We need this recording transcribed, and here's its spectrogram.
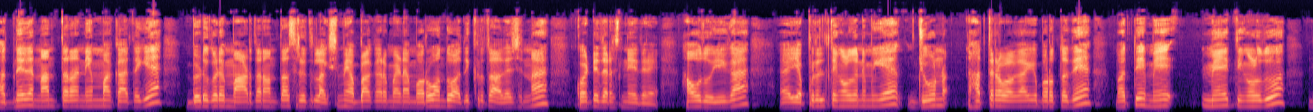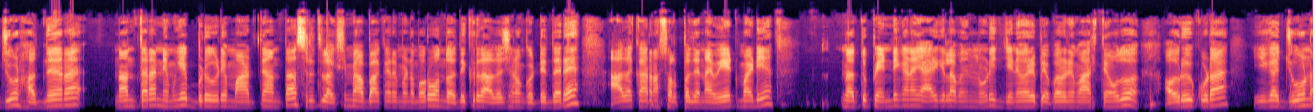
ಹದಿನೈದರ ನಂತರ ನಿಮ್ಮ ಖಾತೆಗೆ ಬಿಡುಗಡೆ ಮಾಡ್ತಾರಂತ ಶ್ರೀಯುತ ಲಕ್ಷ್ಮೀ ಹಬ್ಬಾಕರ್ ಮೇಡಮ್ ಅವರು ಒಂದು ಅಧಿಕೃತ ಆದೇಶನ ಕೊಟ್ಟಿದ್ದಾರೆ ಸ್ನೇಹಿತರೆ. ಹೌದು, ಈಗ, ಏಪ್ರಿಲ್ ತಿಂಗಳು ನಿಮಗೆ ಜೂನ್ ಹತ್ತರ ಒಳಗಾಗಿ ಬರುತ್ತದೆ. ಮತ್ತೆ ಮೇ ಮೇ ತಿಂಗಳದು ಜೂನ್ ಹದಿನೈದರ ನಂತರ ನಿಮಗೆ ಬಿಡುಗಡೆ ಮಾಡ್ತೆ ಅಂತ ಶ್ರೀ ಲಕ್ಷ್ಮೀ ಅಬಾಕರ ಮೇಡಮ್ ಅವರು ಒಂದು ಅಧಿಕೃತ ಆದೇಶನ ಕೊಟ್ಟಿದ್ದಾರೆ. ಆದ ಕಾರಣ ಸ್ವಲ್ಪ ದಿನ ವೇಟ್ ಮಾಡಿ. ಮತ್ತು ಪೆಂಡಿಂಗ್ ಹಣ ಯಾರಿಗೆಲ್ಲ ಬಂದ ನೋಡಿ ಜನವರಿ ಫೆಬ್ರವರಿ ಮಾರ್ಚ್ ತಿಂಗಳು ಅವರಿಗೂ ಕೂಡ ಈಗ ಜೂನ್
